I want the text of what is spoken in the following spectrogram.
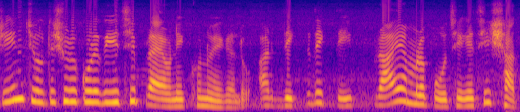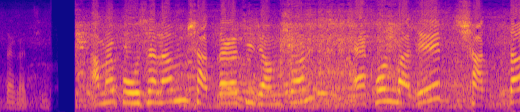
ট্রেন চলতে শুরু করে দিয়েছে, প্রায় অনেকক্ষণ হয়ে গেল। আর দেখতে দেখতেই প্রায় আমরা পৌঁছে গেছি সাতটাগাছি। আমরা পৌঁছালাম সাতটাগাছি জংশন। এখন বাজে সাতটা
